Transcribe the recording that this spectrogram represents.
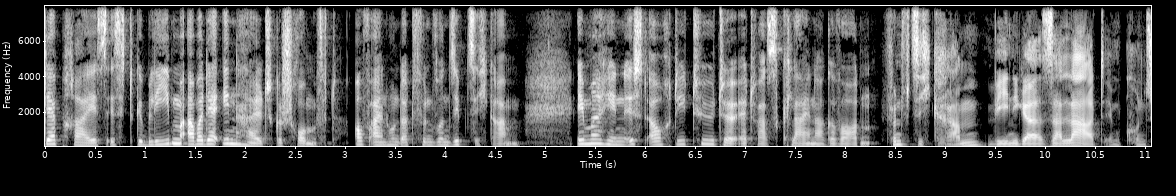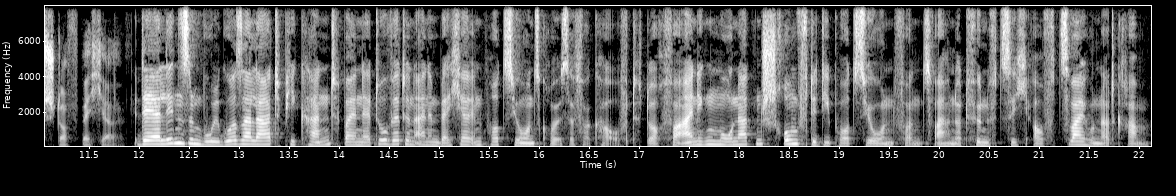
Der Preis ist geblieben, aber der Inhalt geschrumpft auf 175 Gramm. Immerhin ist auch die Tüte etwas kleiner geworden. 50 Gramm weniger Salat im Kunststoffbecher. Der Linsenbulgursalat Pikant bei Netto wird in einem Becher in Portionsgröße verkauft. Doch vor einigen Monaten schrumpfte die Portion von 250 auf 200 Gramm.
